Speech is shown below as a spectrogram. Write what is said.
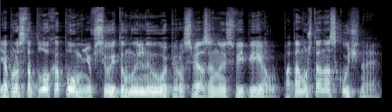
я просто плохо помню всю эту мыльную оперу, связанную с VPL, потому что она скучная.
